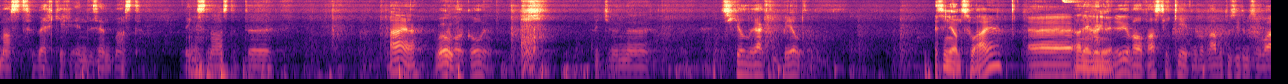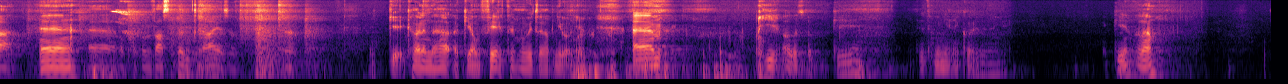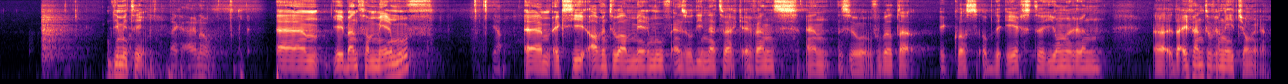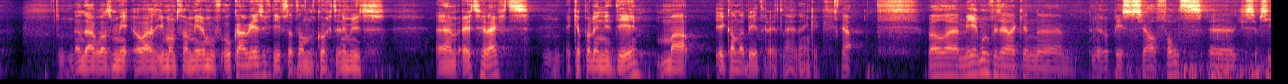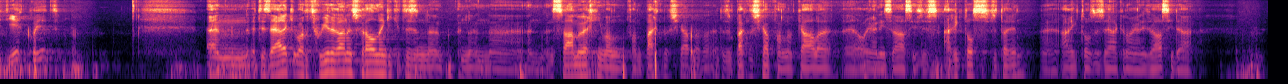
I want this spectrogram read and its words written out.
zendmastwerker in de zendmast. Links naast het... eh Ah ja, wow. wel cool, ja. Beetje een, eh, een schilderachtig beeld. Is hij niet aan het zwaaien? Eh nee, hij nee, hangt nee. in ieder geval vastgeketen. Want af en toe ziet hem zo op, op een vast punt draaien. Zo. Ja. Oké, ik hou in de. Oké, om 40 moet je het er opnieuw opnemen. Ehm hier alles oké. Dit moet niet recorden, denk ik. Oké, voilà. Dimitri, Dag Arno. ehm, jij bent van Meermove. Ja. Ehm, ik zie af en toe wel Meermove en zo die netwerkevents. En zo, bijvoorbeeld dat ik was op de eerste jongeren... eh, dat event over neetjongeren. En daar was, me- was iemand van Meermove ook aanwezig. Die heeft dat dan kort in een minuut ehm, uitgelegd. Ik heb wel een idee, maar ik kan dat beter uitleggen, denk ik. Ja. Wel, eh Meermove is eigenlijk een, eh, een Europees Sociaal Fonds eh, gesubsidieerd project. En het is eigenlijk, wat het goede eraan is vooral, denk ik, het is een, een, een, een, een samenwerking van, van partnerschappen. Van, het is een partnerschap van lokale organisaties. Dus Arictos zit daarin. Arictos is eigenlijk een organisatie die,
